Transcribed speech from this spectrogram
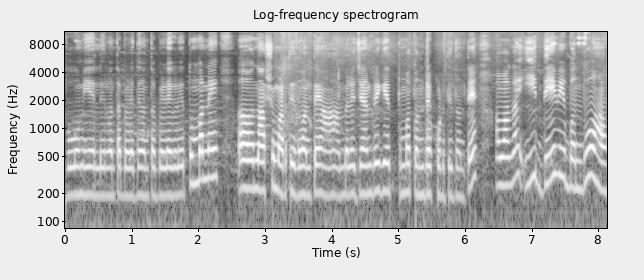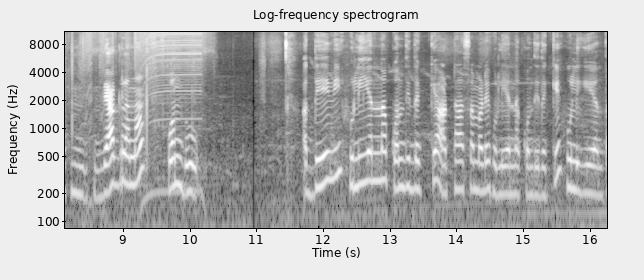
ಭೂಮಿಯಲ್ಲಿರುವಂಥ ಬೆಳೆದಿರುವಂಥ ಬೆಳೆಗಳಿಗೆ ತುಂಬಾ ನಾಶ ಮಾಡ್ತಿದ್ವಂತೆ. ಆಮೇಲೆ ಜನರಿಗೆ ತುಂಬ ತೊಂದರೆ ಕೊಡ್ತಿದ್ದಂತೆ. ಆವಾಗ ಈ ದೇವಿ ಬಂದು ಆ ವ್ಯಾಘ್ರನ ಕೊಂದು ದೇವಿ ಹುಲಿಯನ್ನು ಕೊಂದಿದ್ದಕ್ಕೆ, ಅಟ್ಟಹಾಸ ಮಾಡಿ ಹುಲಿಯನ್ನು ಕೊಂದಿದ್ದಕ್ಕೆ ಹುಲಿಗೆ ಅಂತ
